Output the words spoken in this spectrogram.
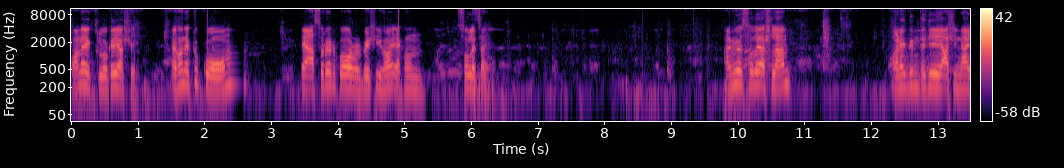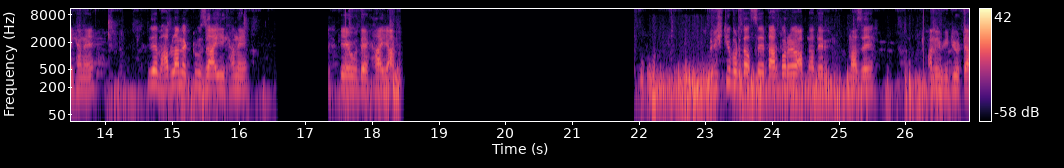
অনেক লোকেই আসে। এখন একটু কম। আসরের পর বেশি হয়, এখন চলে যায়। আমিও চলে আসলাম। অনেক দিন থেকে আসি না এখানে। যে ভাবলাম একটু যাই এখানে। কেউ দেখাই, আমি বৃষ্টি পড়তেছে, তারপরেও আপনাদের মাঝে আমি ভিডিওটা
